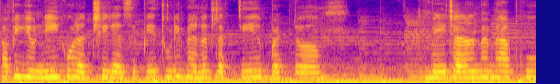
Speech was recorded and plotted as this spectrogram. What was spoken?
काफ़ी यूनिक और अच्छी रेसिपी है। थोड़ी मेहनत लगती है बट मेरे चैनल में मैं आपको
